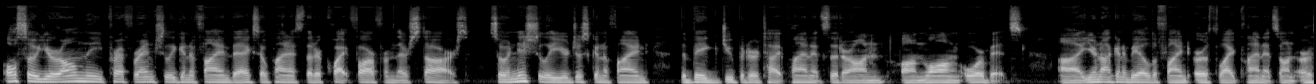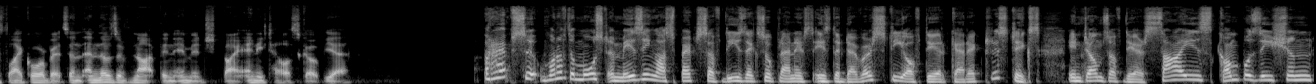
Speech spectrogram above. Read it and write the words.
Also, you're only preferentially going to find the exoplanets that are quite far from their stars. So, initially, you're just going to find the big Jupiter type planets that are on, on long orbits uh, you're not going to be able to find Earth like planets on Earth like orbits, and, and those have not been imaged by any telescope yet. Perhaps uh, one of the most amazing aspects of these exoplanets is the diversity of their characteristics in terms of their size, composition,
